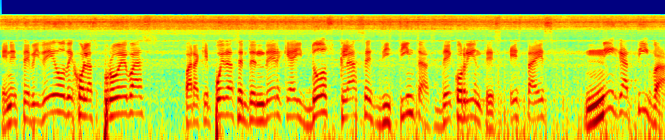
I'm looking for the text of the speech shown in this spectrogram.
En este video dejo las pruebas para que puedas entender que hay dos clases distintas de corrientes. Esta es negativa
